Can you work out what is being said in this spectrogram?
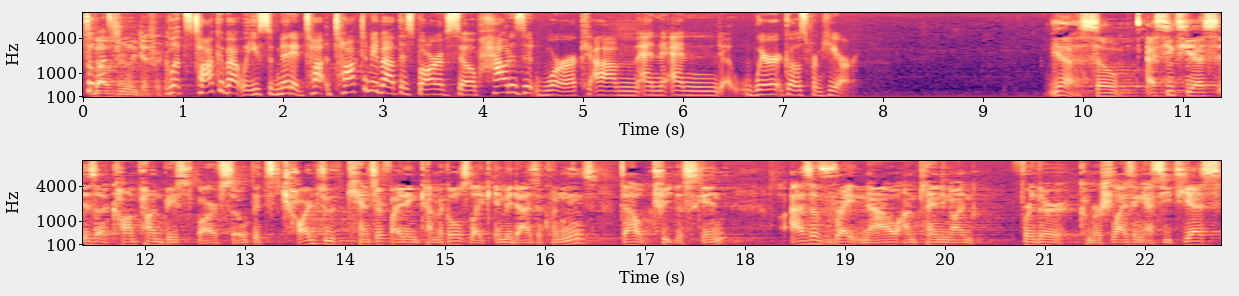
So, so that was really difficult. Let's talk about what you submitted. Talk, talk to me about this bar of soap. How does it work um, and, and where it goes from here? Yeah, so SCTS is a compound-based bar of soap. It's charged with cancer-fighting chemicals like imidazoquinolines to help treat the skin. As of right now, I'm planning on further commercializing SCTS,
